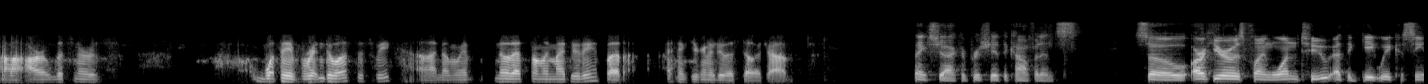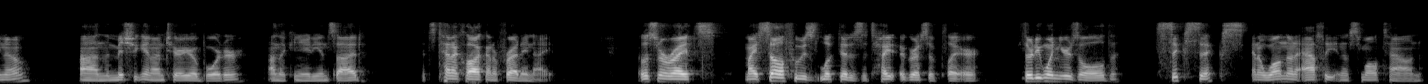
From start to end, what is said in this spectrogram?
uh, our listeners what they've written to us this week. Uh, I know, know that's normally my duty, but I think you're going to do a stellar job. Thanks, Jack. I appreciate the confidence. So our hero is playing 1-2 at the Gateway Casino on the Michigan-Ontario border on the Canadian side. It's 10 o'clock on a Friday night. Our listener writes, myself, who is looked at as a tight, aggressive player, 31 years old, 6'6", and a well-known athlete in a small town,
